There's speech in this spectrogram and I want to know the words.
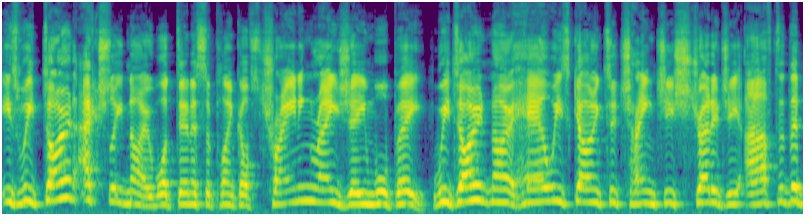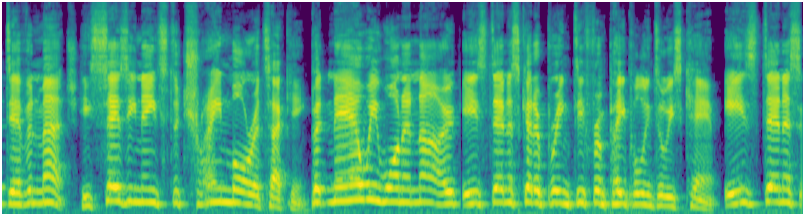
is we don't actually know what Denis Cyplenkov's training regime will be. We don't know how he's going to change his strategy after the Devon match. He says he needs to train more attacking. But now we want to know is Denis going to bring different people into his camp? Is Denis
